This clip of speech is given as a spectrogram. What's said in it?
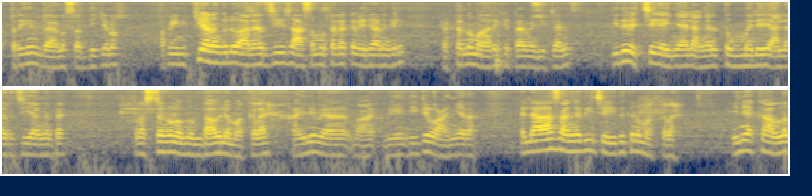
അത്രയും വേണം ശ്രദ്ധിക്കണം. അപ്പോൾ എനിക്കാണെങ്കിലും അലർജി ശ്വാസമുട്ടലൊക്കെ വരികയാണെങ്കിൽ പെട്ടെന്ന് മാറി കിട്ടാൻ വേണ്ടിയിട്ടാണ്. ഇത് വെച്ച് കഴിഞ്ഞാൽ അങ്ങനെ തുമ്മൽ അലർജി അങ്ങനത്തെ പ്രശ്നങ്ങളൊന്നും ഉണ്ടാവില്ല മക്കളെ. അതിന് വേണ്ടിയിട്ട് വാങ്ങിയതാണ് എല്ലാ സംഗതിയും ചെയ്തിക്കണം മക്കളെ. ഇനിയൊക്കെ അള്ള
